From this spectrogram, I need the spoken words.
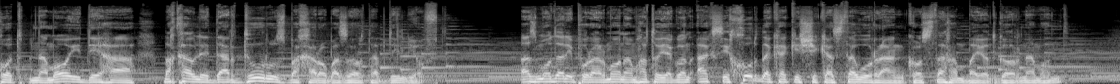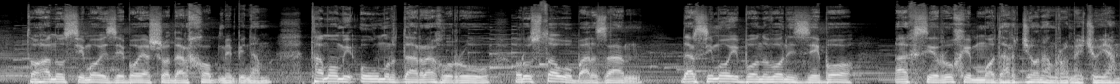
қутбнамои деҳа ба қавле дар ду рӯз ба харобазор табдил ёфт аз модари пурармонам ҳатто ягон акси хурдакаки шикаставу рангкоста ҳам ба ёдгор намонд. То ҳанӯз симои зебояшро дар хоб мебинам. Тамоми умр дар раҳу рӯ рӯстову барзан дар симои бонувони зебо акси рухи модарҷонамро меҷӯям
